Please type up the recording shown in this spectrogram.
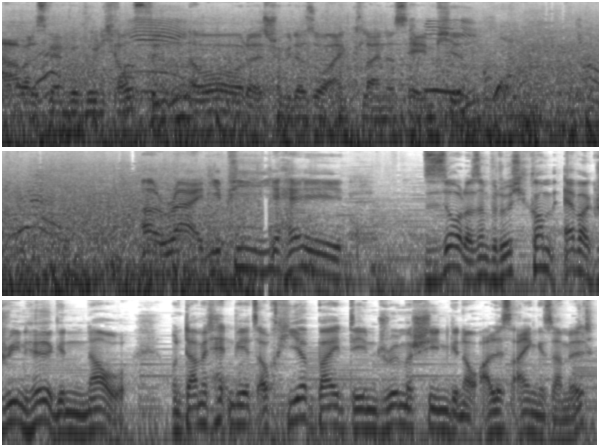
Aber das werden wir wohl nicht rausfinden. Oh, da ist schon wieder so ein kleines Helmchen. Alright, yippie, hey. So, da sind wir durchgekommen. Evergreen Hill, genau. Und damit hätten wir jetzt auch hier bei den Drill Maschinen genau alles eingesammelt.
